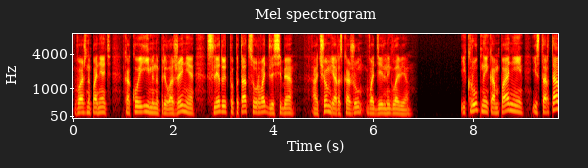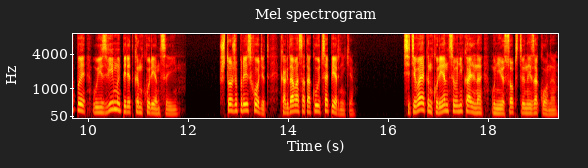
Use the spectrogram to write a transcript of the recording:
важно понять, какое именно приложение следует попытаться урвать для себя, о чем я расскажу в отдельной главе. И крупные компании, и стартапы уязвимы перед конкуренцией. Что же происходит, когда вас атакуют соперники? Сетевая конкуренция уникальна, у нее собственные законы.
